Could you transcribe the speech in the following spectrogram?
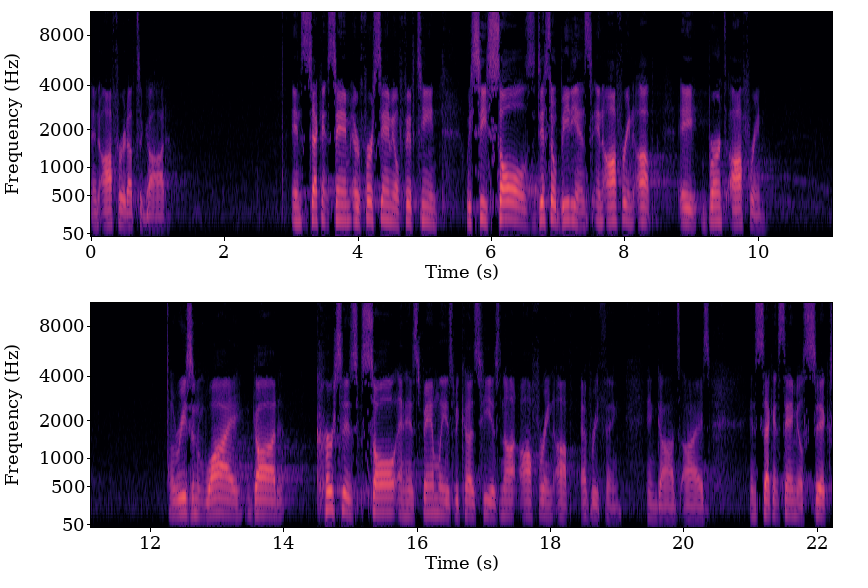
and offer it up to God. In 2 Samuel or 1 Samuel 15, we see Saul's disobedience in offering up a burnt offering. The reason why God curses Saul and his family is because he is not offering up everything in God's eyes. In 2 Samuel 6,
